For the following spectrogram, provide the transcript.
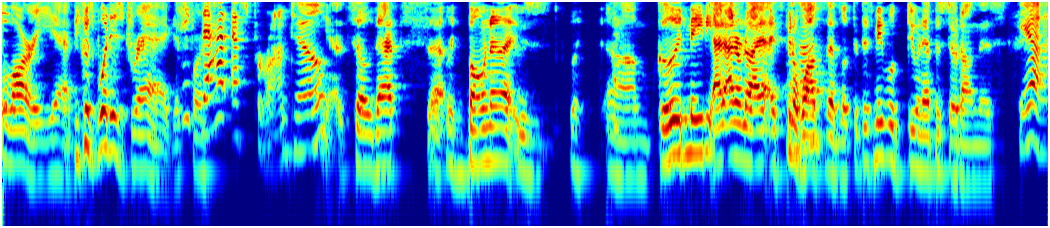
Polari. Yeah, because what is drag? take that Esperanto. Yeah, so that's uh, like Bona. It was like um, good, maybe. I, I don't know. I, it's been a while Uh-huh. since I've looked at this. Maybe we'll do an episode on this. Yeah.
